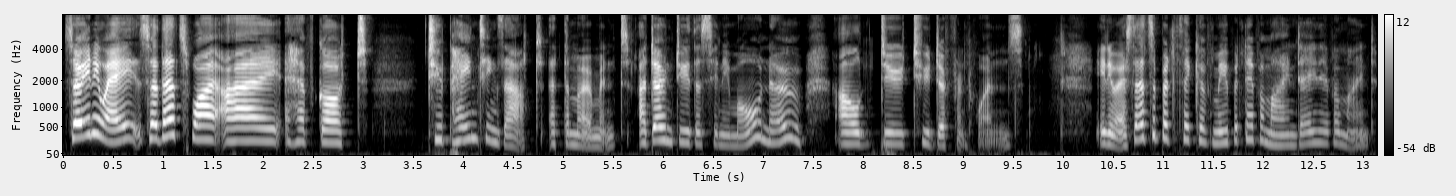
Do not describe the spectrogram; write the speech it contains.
So, anyway, so that's why I have got two paintings out at the moment. I don't do this anymore. No, I'll do two different ones. Anyways, that's a bit thick of me, but never mind, eh? Never mind.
